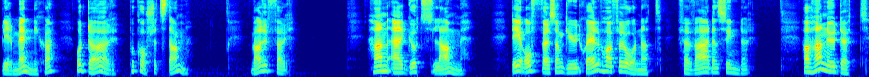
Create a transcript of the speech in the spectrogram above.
Blir människa och dör på korsets stam. Varför? Han är Guds lamm. Det offer som Gud själv har förordnat för världens synder. Har han nu dött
